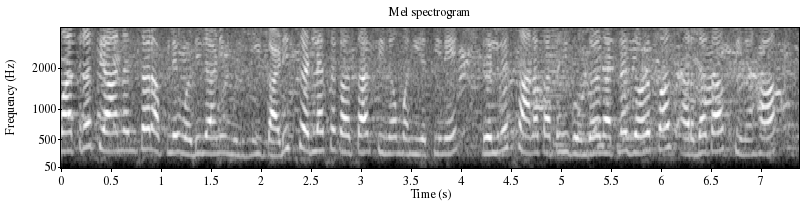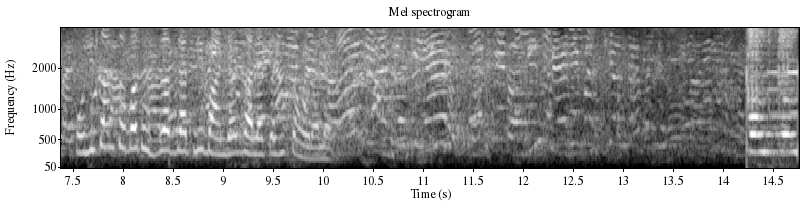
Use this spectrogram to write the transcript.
मात्र त्यानंतर आपले वडील आणि मुलगी गाडीत चढल्याचं कळतात तिनं महि तिने रेल्वे स्थानकातही गोंधळ घातला. जवळपास अर्धा तास तिने हा पोलिसांसोबत उज्जत घातली. भांडण झाल्याचंही समोर आलं Boom, boom,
